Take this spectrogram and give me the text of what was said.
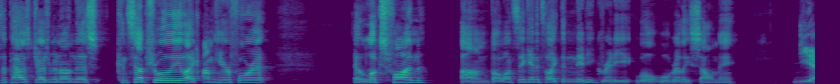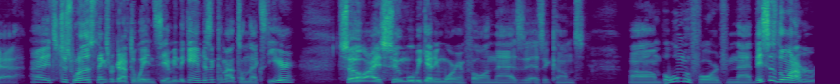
to pass judgment on this. Conceptually, like I'm here for it. It looks fun. Um, but once they get into like the nitty gritty, will will really sell me. Yeah, uh, it's just one of those things we're gonna have to wait and see. I mean, the game doesn't come out till next year, so I assume we'll be getting more info on that as it, as it comes. Um, but we'll move forward from that. This is the one I'm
